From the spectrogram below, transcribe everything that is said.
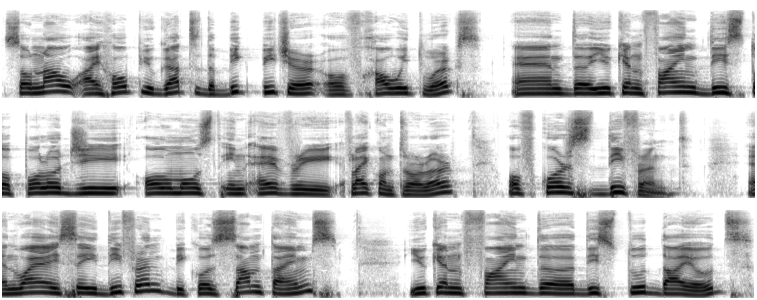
So now I hope you got the big picture of how it works. And uh, you can find this topology almost in every flight controller, of course, different. And why I say different? Because sometimes you can find these two diodes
